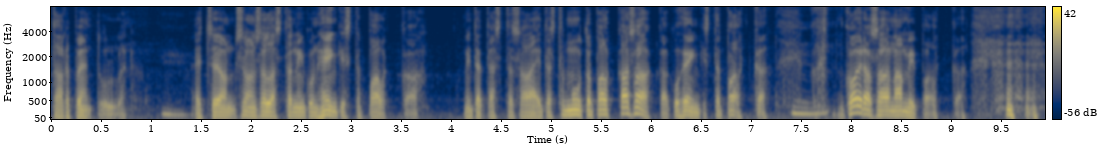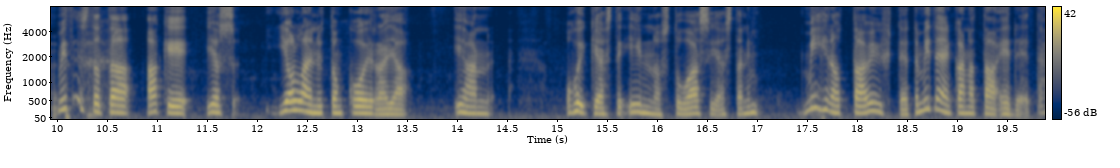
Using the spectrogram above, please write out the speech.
tarpeen tullen. Mm. Et se, on, se on sellaista niin kuin henkistä palkkaa mitä tästä saa. Ei tästä muuta palkkaa saakaan kuin henkistä palkkaa. Hmm. Koira saa namipalkkaa. Miten tota, Aki, jos jollain nyt on koira ja ihan oikeasti innostuu asiasta, niin mihin ottaa yhteyttä? Miten kannattaa edetä?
